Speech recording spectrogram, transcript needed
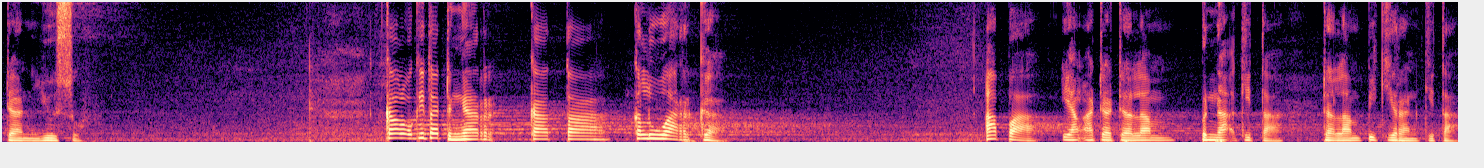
dan Yusuf. Kalau kita dengar kata keluarga, apa yang ada dalam benak kita, dalam pikiran kita?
